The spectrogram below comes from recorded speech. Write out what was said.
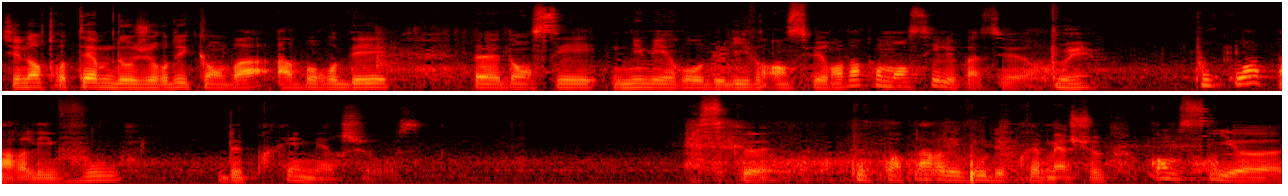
C'est notre thème d'aujourd'hui qu'on va aborder euh, dans ces numéros de livres inspirants. On va commencer le pasteur. Oui. Pourquoi parlez-vous de première chose? Est-ce que pourquoi parlez-vous de première chose Comme si euh,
